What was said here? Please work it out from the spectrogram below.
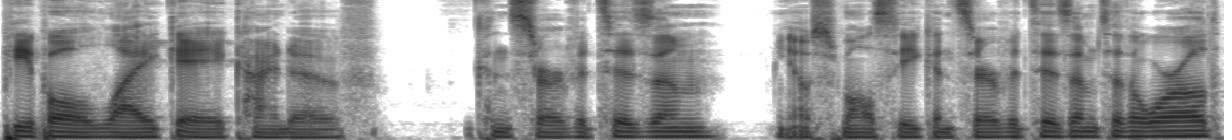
people like a kind of conservatism you know small c conservatism to the world.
